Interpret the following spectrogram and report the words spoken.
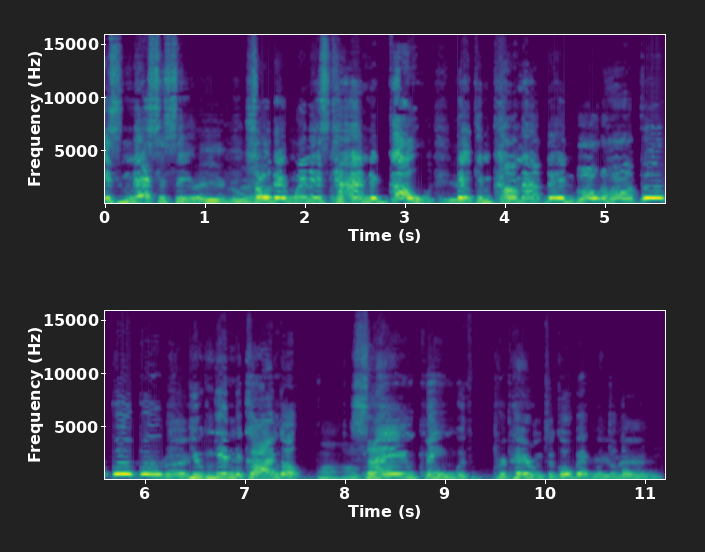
is necessary go. so that when it's time to go, Yeah. they can come out there and blow the horn. Boop, boop, boop. Right. You can get in the car and go. Uh-huh. Same thing with preparing to go back with the Lord.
